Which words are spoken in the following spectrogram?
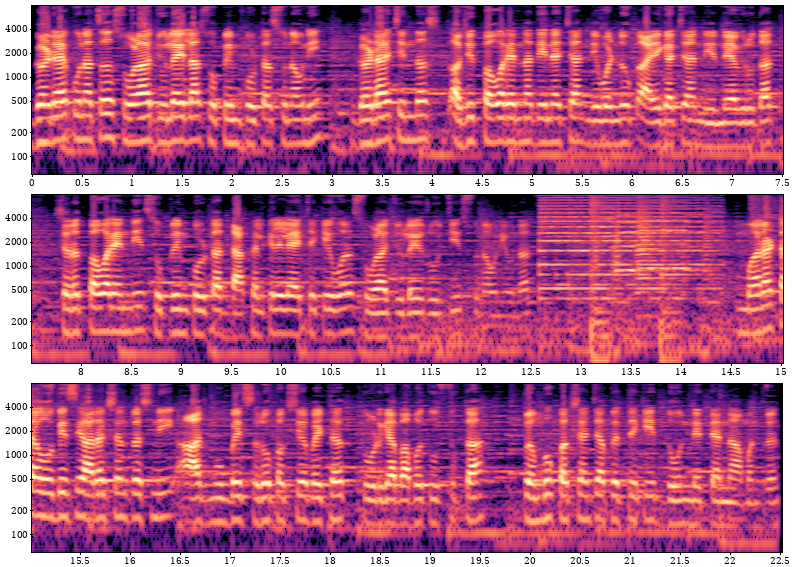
घड्याळ कुणाचं सोळा जुलैला सुप्रीम कोर्टात सुनावणी घड्याळ चिन्ह अजित पवार यांना देण्याच्या निवडणूक आयोगाच्या निर्णयाविरोधात शरद पवार यांनी सुप्रीम कोर्टात दाखल केलेल्या याचिकेवर सोळा जुलै रोजी सुनावणी होणार. मराठा ओबीसी आरक्षण प्रश्नी आज मुंबईत सर्वपक्षीय बैठक तोडग्याबाबत उत्सुकता प्रमुख पक्षांच्या प्रत्येकी दोन नेत्यांना आमंत्रण.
